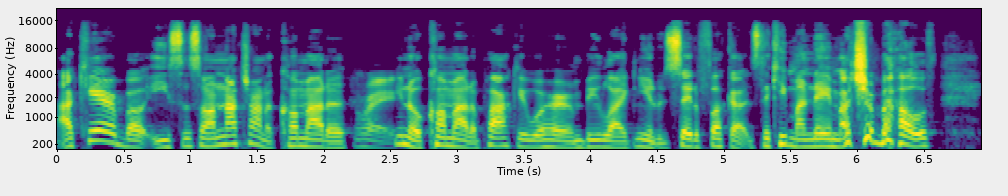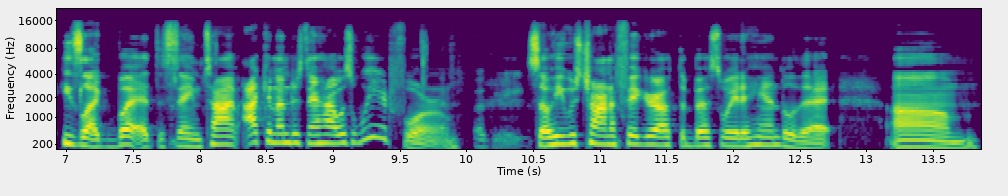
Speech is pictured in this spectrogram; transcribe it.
I care about Issa, so I'm not trying to come out of Right. you know, come out of pocket with her and be like, you know, say the fuck out, to keep my name out your mouth. He's like, but at the same time, I can understand how it's weird for him. Agreed. So he was trying to figure out the best way to handle that. Um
